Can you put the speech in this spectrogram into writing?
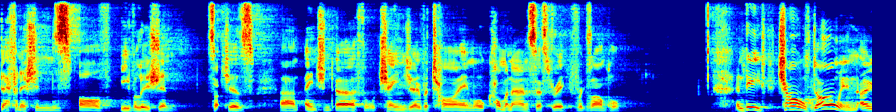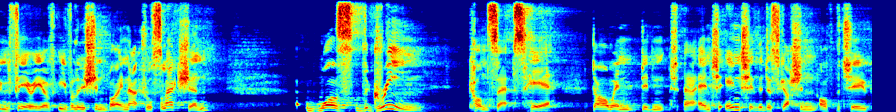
definitions of evolution such as um, ancient earth or change over time or common ancestry, for example. Indeed, Charles Darwin's own theory of evolution by natural selection was the green concepts here. Darwin didn't uh, enter into the discussion of the two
